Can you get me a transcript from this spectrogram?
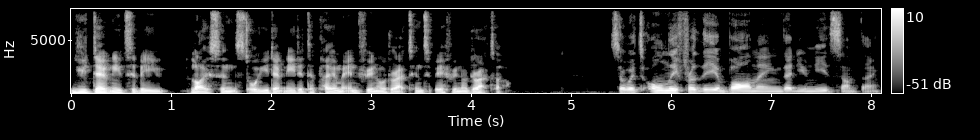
you don't need to be licensed or you don't need a diploma in funeral directing to be a funeral director. So it's only for the embalming that you need something.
